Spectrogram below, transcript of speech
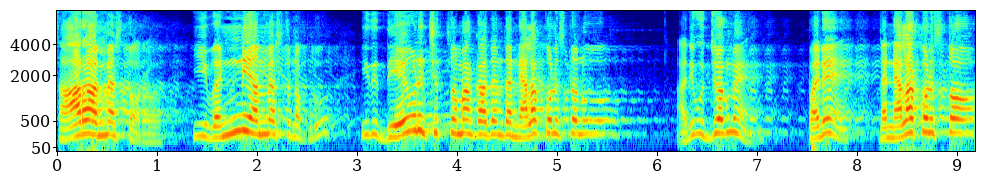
సారా అమ్మేస్తారు. ఇవన్నీ అమ్మేస్తున్నప్పుడు ఇది దేవుని చిత్తమా కాదని దాన్ని ఎలా కొలుస్తావు నువ్వు? అది ఉద్యోగమే. పనే. దాన్ని ఎలా కొలుస్తావు?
